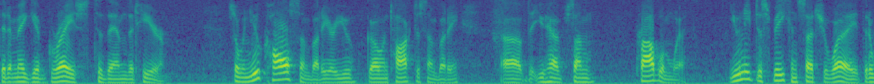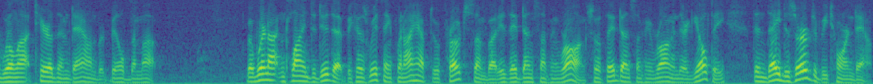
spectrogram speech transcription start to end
that it may give grace to them that hear. So when you call somebody or you go and talk to somebody, uh, that you have some problem with. You need to speak in such a way that it will not tear them down but build them up. But we're not inclined to do that because we think when I have to approach somebody, they've done something wrong. So if they've done something wrong and they're guilty, then they deserve to be torn down.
